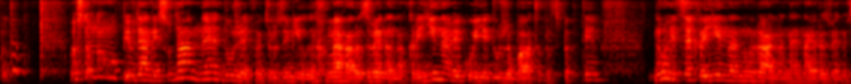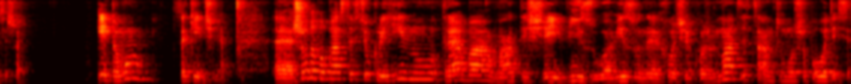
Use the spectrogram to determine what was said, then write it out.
Отак. В основному Південний Судан не дуже, як ми зрозуміли, мега розвинена країна, в якої є дуже багато перспектив. Ну і це країна, ну реально не найрозвинутіша. І тому закінчення. Е, щоб попасти в цю країну, треба мати ще й візу. А візу не хоче кожен мати там, тому що погодьтеся.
